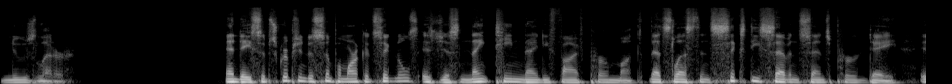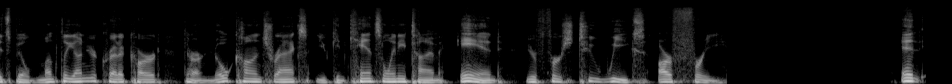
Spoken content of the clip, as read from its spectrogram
newsletter. And a subscription to Simple Market Signals is just $19.95 per month. That's less than 67 cents per day. It's billed monthly on your credit card. There are no contracts. You can cancel anytime, and your first two weeks are free. And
